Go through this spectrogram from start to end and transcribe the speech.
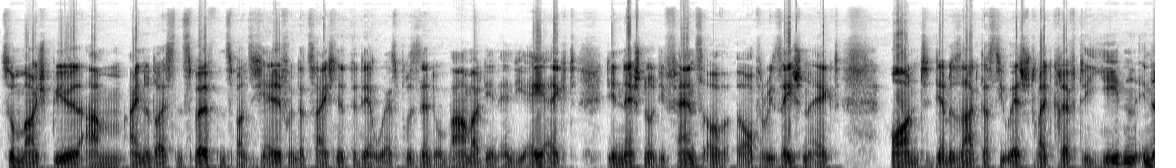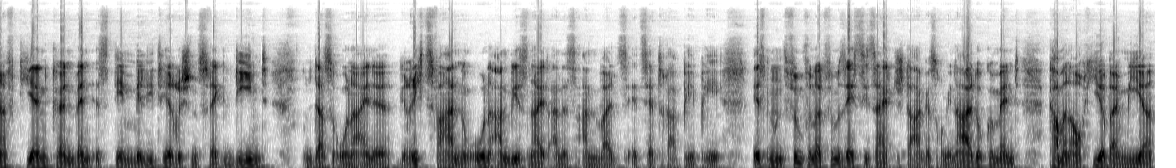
zum Beispiel am 31.12.2011 unterzeichnete der US-Präsident Obama den NDA Act, den National Defense Authorization Act, und der besagt, dass die US-Streitkräfte jeden inhaftieren können, wenn es dem militärischen Zweck dient und das ohne eine Gerichtsverhandlung, ohne Anwesenheit eines Anwalts etc. pp. Ist ein 565 Seiten starkes Originaldokument, kann man auch hier bei mir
